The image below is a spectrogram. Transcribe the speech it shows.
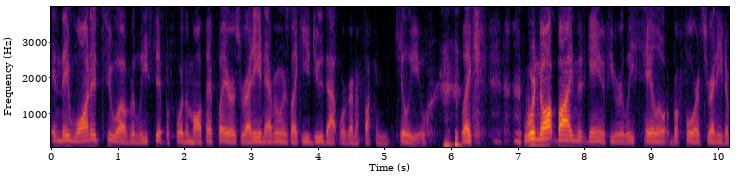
and they wanted to uh, release it before the multiplayer is ready, and everyone's like, "You do that, we're gonna fucking kill you." like, we're not buying this game if you release Halo before it's ready to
